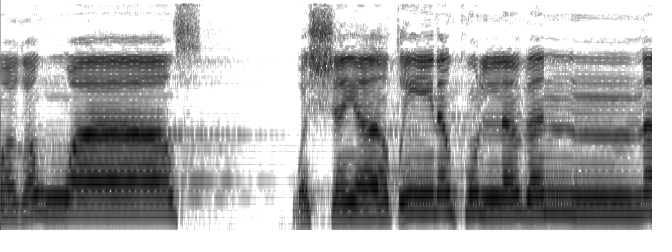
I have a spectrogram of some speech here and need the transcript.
وغواص. والشياطين كل بناء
